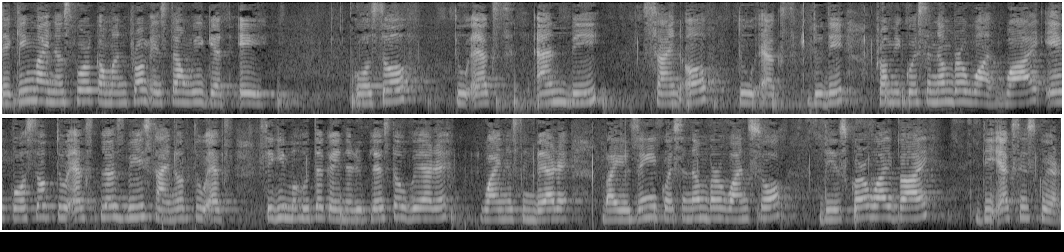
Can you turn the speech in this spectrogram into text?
taking minus 4 common from is term we get a cos of 2x and b sine of 2x to the from equation number 1 y a cos of 2x plus b sine of 2x sigi mahuta kaina replace to. Where y na sin there by using equation number 1 so d square y by dx square.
